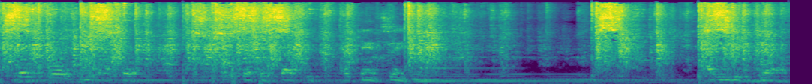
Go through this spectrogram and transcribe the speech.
Except for the fact that I can't sing. I didn't get the job.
